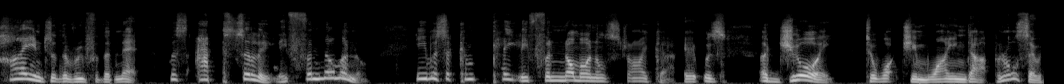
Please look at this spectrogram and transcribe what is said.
high into the roof of the net was absolutely phenomenal. He was a completely phenomenal striker. It was a joy to watch him wind up and also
